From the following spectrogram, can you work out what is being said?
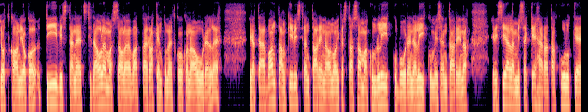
jotka on joko tiivistäneet sitä olemassa olevaa tai rakentuneet kokonaan uudelleen. Ja tämä Vantaan kivistön tarina on oikeastaan sama kuin liikkuvuuden ja liikkumisen tarina. Eli siellä, missä kehärata kulkee,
